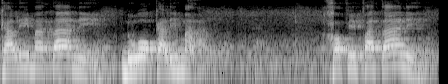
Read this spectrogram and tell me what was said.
kalimatani dua kalimat. Khafifatani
